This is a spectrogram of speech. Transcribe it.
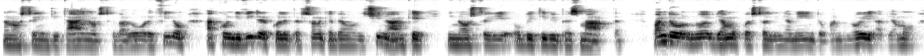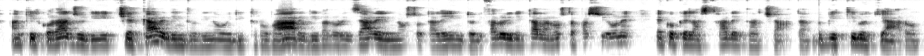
la nostra identità, i nostri valori, fino a condividere con le persone che abbiamo vicino anche i nostri obiettivi per smart. Quando noi abbiamo questo allineamento, quando noi abbiamo anche il coraggio di cercare dentro di noi, di trovare, di valorizzare il nostro talento, di farlo diventare la nostra passione, ecco che la strada è tracciata, l'obiettivo è chiaro,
